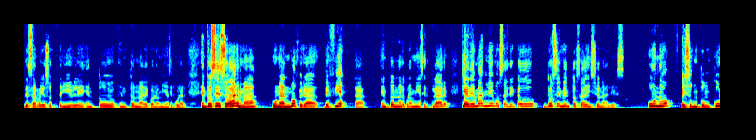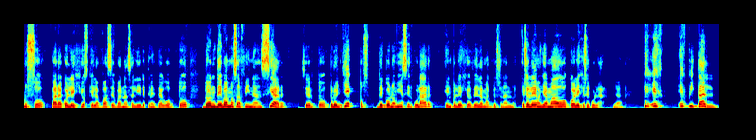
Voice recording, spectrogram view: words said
desarrollo sostenible en todo en torno a la economía circular. Entonces eso arma una atmósfera de fiesta en torno a la economía circular que además le hemos agregado dos elementos adicionales. Uno es un concurso para colegios que las bases van a salir este mes de agosto, donde vamos a financiar, ¿cierto?, proyectos de economía circular en colegios de la macrozona norte. Eso le hemos llamado colegio circular. ¿ya? Es, es vital.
